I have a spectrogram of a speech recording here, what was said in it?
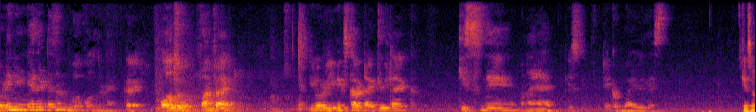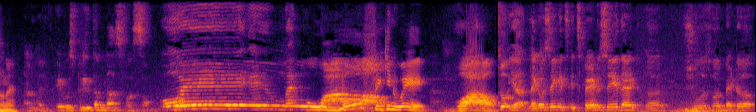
but in India that doesn't work all the time Correct. also fun fact you know remix का title track किसने बनाया है Kiss. take a wild guess किसने बनाया? Anumali. it was Pritam Das first song Oh, no freaking way. Wow. So yeah, like I was saying, it's it's fair to say that uh, shows were better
